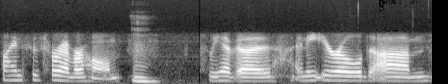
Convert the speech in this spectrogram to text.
finds his forever home. Mm. We have a an eight year old um,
